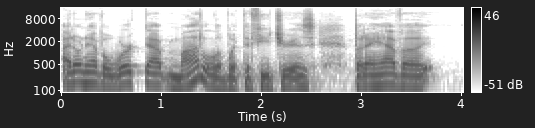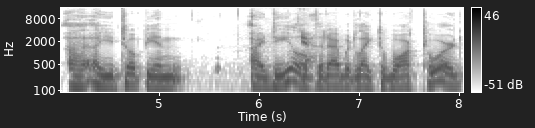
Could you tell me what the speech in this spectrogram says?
I don't have a worked out model of what the future is, but I have a a, a utopian ideal yeah. that I would like to walk toward.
